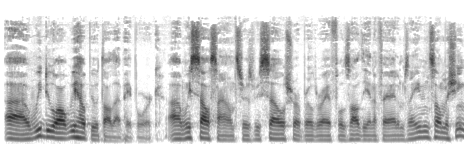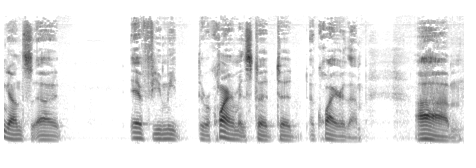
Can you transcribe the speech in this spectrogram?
uh, we do all we help you with all that paperwork. Uh, we sell silencers, we sell short barreled rifles, all the NFA items, and I even sell machine guns uh, if you meet the requirements to to acquire them. Um,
